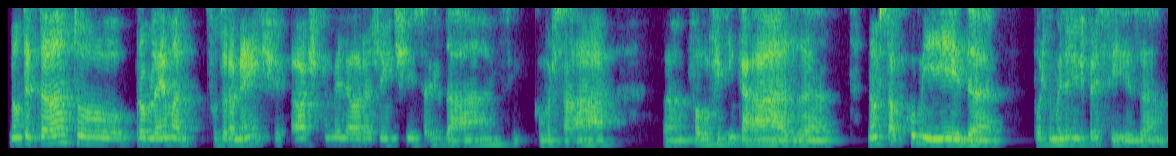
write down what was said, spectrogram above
não ter tanto problema futuramente, eu acho que é melhor a gente se ajudar, enfim, conversar. Uh, por favor, fique em casa, não estoque comida, porque muita gente precisa.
